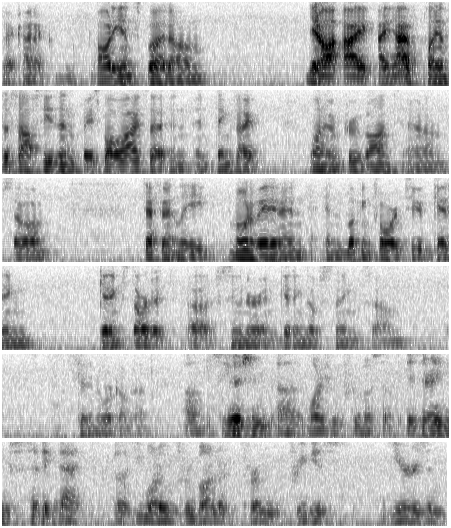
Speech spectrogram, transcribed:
that kind of audience, but um, you know I, I have plans this off season baseball wise and, and things I want to improve on. Um, so I'm definitely motivated and, and looking forward to getting getting started uh, sooner and getting those things, um, getting to work on that. Um, so you mentioned uh, wanting to improve on stuff. Is there anything specific that uh, you want to improve on from previous years, and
